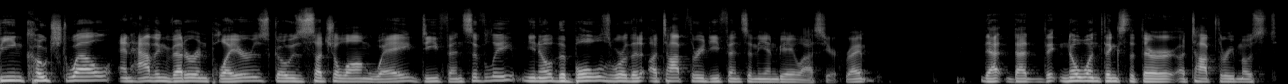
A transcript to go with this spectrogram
being coached well and having veteran players goes such a long way defensively. You know, the Bulls were the, a top three defense in the NBA last year, right? That that no one thinks that they're a top three most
